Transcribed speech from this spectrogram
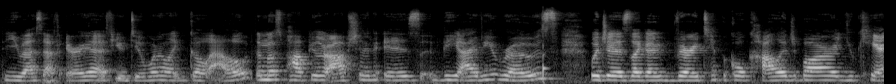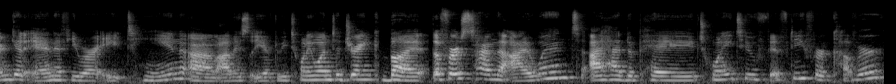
the USF area if you do want to like go out. The most popular option is the Ivy Rose, which is like a very typical college bar. You can get in if you are 18. Um, obviously you have to be 21 to drink, but the first time that I went, I had to pay $22.50 for cover.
